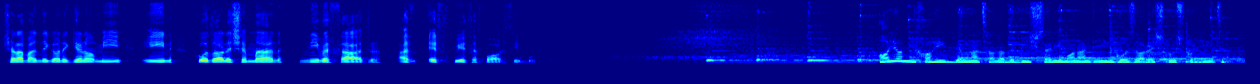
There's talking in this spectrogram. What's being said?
شنوندگان گرامی این گزارش من نیو صدر از اس‌بی‌اس فارسی بود آیا می خواهید به مطالب بیشتری مانند این گزارش گوش کنید؟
